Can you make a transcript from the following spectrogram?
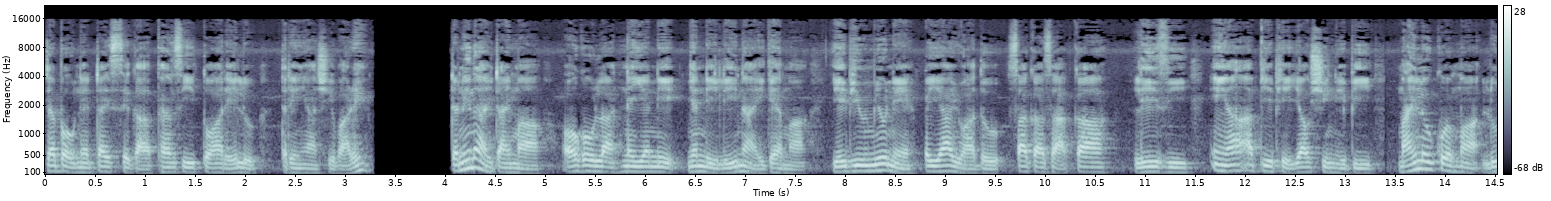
တပ်ပုံနဲ့တိုက်စစ်ကဖမ်းဆီးသွားတယ်လို့သတင်းရရှိပါရယ် တနင်္သာရီတိုင်းမှာဩဂုတ်လ2ရက်နေ့ညနေ4နာရီခန့်မှာရေပြူမြို့နယ်ပရရွာသို့စကားစကားလေးစီအင်အားအပြည့်ဖြင့်ရောက်ရှိနေပြီးမိုင်းလုတ်ကွက်မှလူ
